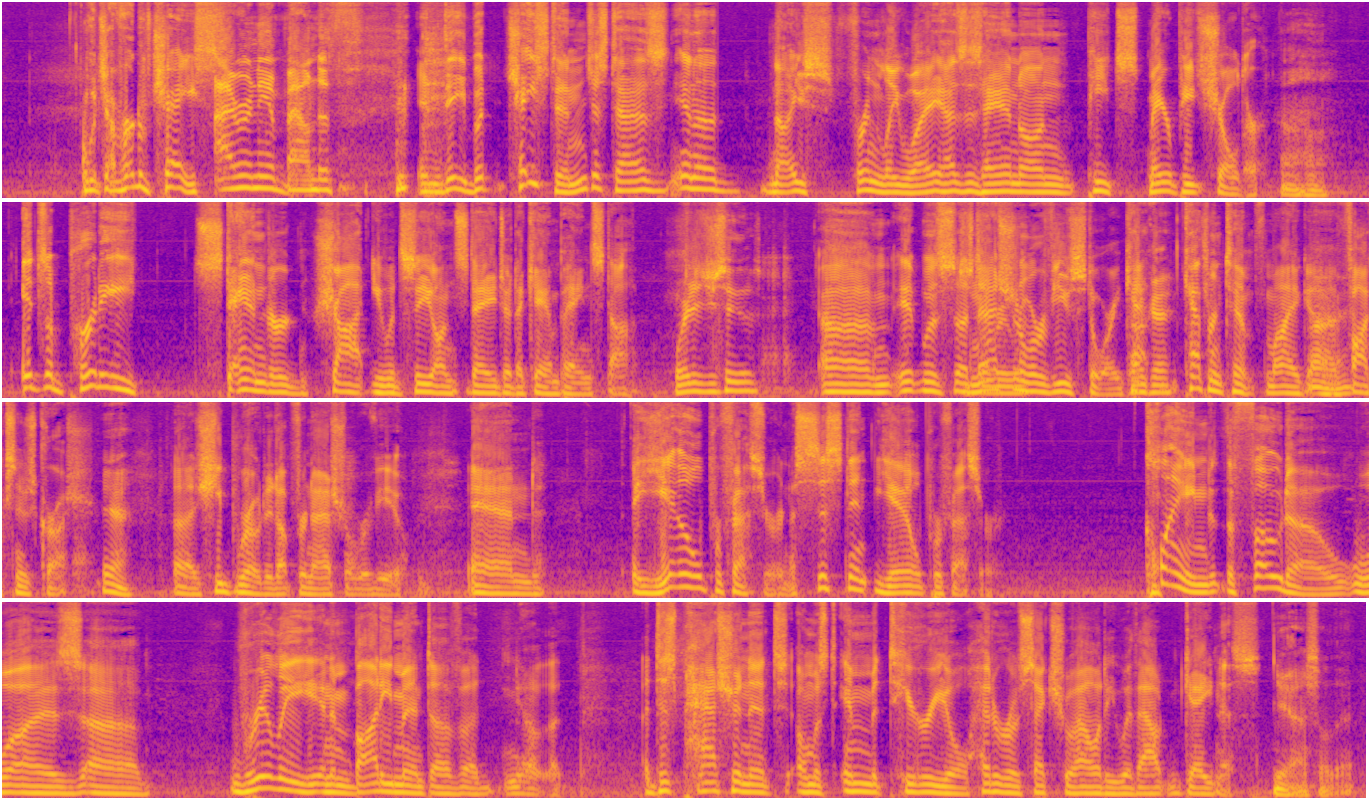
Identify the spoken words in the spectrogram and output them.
Which I've heard of Chase. Irony aboundeth. Indeed, but Chasten just has, in a nice, friendly way, has his hand on Pete's Mayor Pete's shoulder. Uh-huh. It's a pretty standard shot you would see on stage at a campaign stop. Where did you see this? Um, it was a Just National everywhere? Review story. Ca- Okay. Katherine Timpf, my uh, All right. Fox News crush. Yeah. Uh, she wrote it up for National Review. And a Yale professor, an assistant Yale professor, claimed the photo was uh, really an embodiment of a, you know, a, a dispassionate, almost immaterial heterosexuality without gayness. Yeah, I saw that.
